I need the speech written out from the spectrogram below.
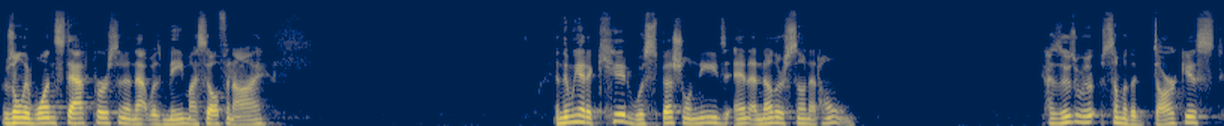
There was only one staff person, and that was me, myself, and I. And then we had a kid with special needs and another son at home. Guys, those were some of the darkest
